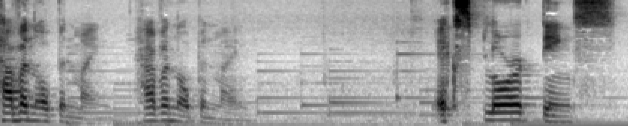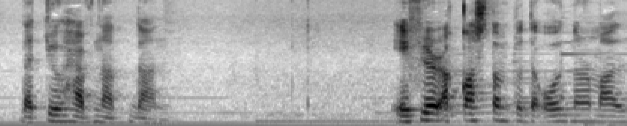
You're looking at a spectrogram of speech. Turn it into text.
have an open mind. Have an open mind. Explore things that you have not done. If you're accustomed to the old normal,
